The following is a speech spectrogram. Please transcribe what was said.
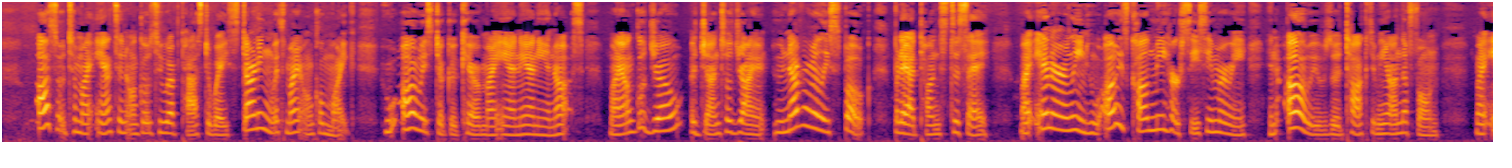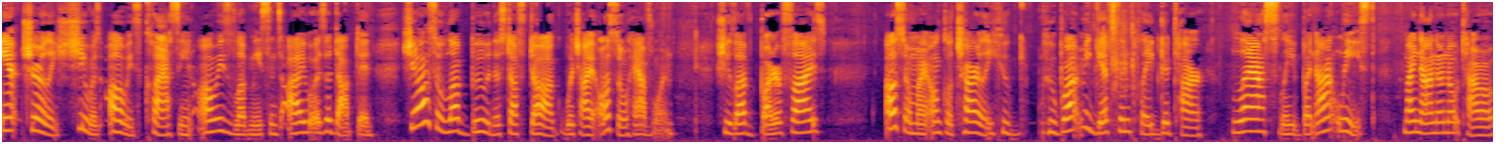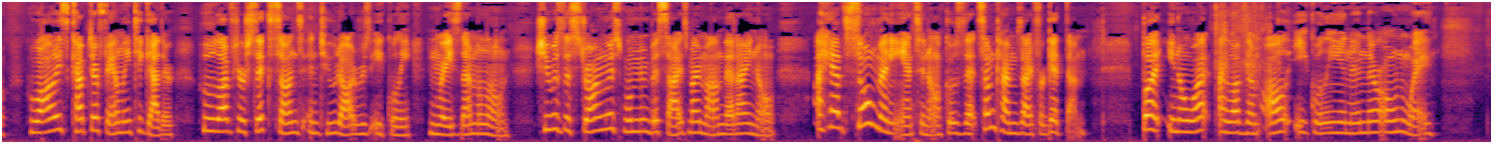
Also to my aunts and uncles who have passed away, starting with my Uncle Mike, who always took good care of my Aunt Annie and us. My Uncle Joe, a gentle giant who never really spoke, but had tons to say. My Aunt Arlene, who always called me her Cece Marie and always would talk to me on the phone. My Aunt Shirley, she was always classy and always loved me since I was adopted. She also loved Boo, the stuffed dog, which I also have one. She loved butterflies. Also, my Uncle Charlie, who, who brought me gifts and played guitar. Lastly, but not least, my Nana Notaro, who always kept our family together, who loved her six sons and two daughters equally and raised them alone. She was the strongest woman besides my mom that I know. I have so many aunts and uncles that sometimes I forget them. But you know what? I love them all equally and in their own way.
